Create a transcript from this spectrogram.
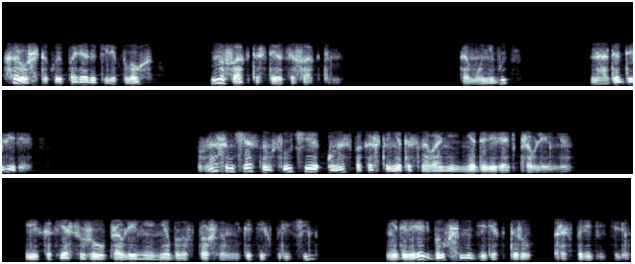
Хорош такой порядок или плох, но факт остается фактом. Кому-нибудь надо доверять. В нашем частном случае у нас пока что нет оснований не доверять правлению. И, как я сужу, управлению не было в прошлом никаких причин не доверять бывшему директору-распорядителю.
